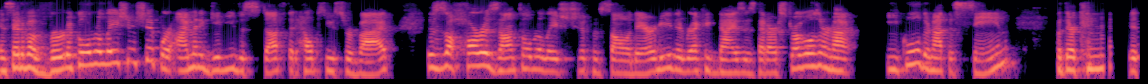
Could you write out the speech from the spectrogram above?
Instead of a vertical relationship where I'm going to give you the stuff that helps you survive, this is a horizontal relationship of solidarity that recognizes that our struggles are not equal, they're not the same, but they're connected.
